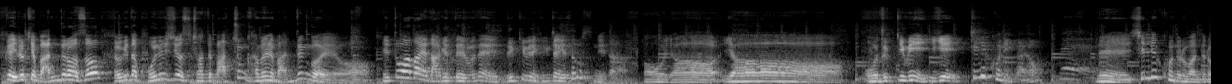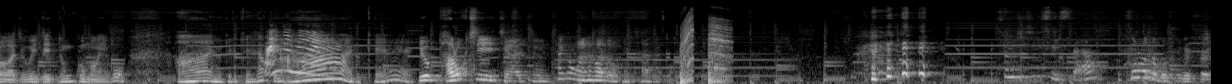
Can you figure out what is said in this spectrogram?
그러니까 이렇게 만들어서 여기다 보내주셔서 저한테 맞춤 가면을 만든 거예요. 이 또 하나의 나기 때문에 느낌이 굉장히 새롭습니다. 어, 야, 야, 어 느낌이 이게 실리콘인가요? 네. 네, 실리콘으로 만들어가지고 이제 눈구멍이고 아 이렇게 이렇게 해갖고 아 이렇게 이거 바로 혹시 제가 지금 착용을 해봐도 괜찮을까요? 숨 쉬실 수 있어요? 풀어도 못 쓰겠어요.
